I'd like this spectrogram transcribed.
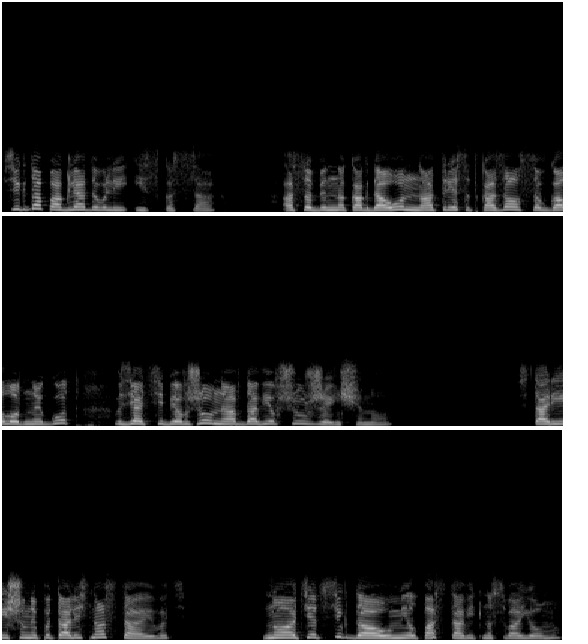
всегда поглядывали искоса, особенно когда он наотрез отказался в голодный год взять себе в жены овдовевшую женщину. Старейшины пытались настаивать, но отец всегда умел поставить на своем.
